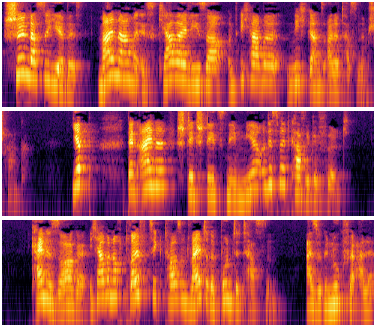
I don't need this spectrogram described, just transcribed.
schön, dass du hier bist. Mein Name ist Chiara Elisa und ich habe nicht ganz alle Tassen im Schrank. Jep, denn eine steht stets neben mir und ist mit Kaffee gefüllt. Keine Sorge, ich habe noch 12.000 weitere bunte Tassen. Also genug für alle.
